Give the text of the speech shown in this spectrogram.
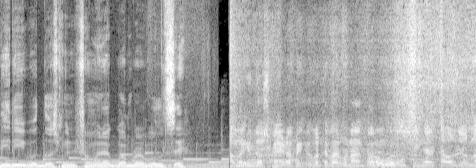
দেরি দশ মিনিট সময় রাখব আমরা বলছে। আমরা কি দশ মিনিট অপেক্ষা করতে পারব না? গরম গরম সিঙ্গার খাওয়ার জন্য?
